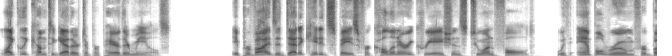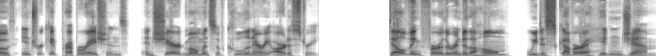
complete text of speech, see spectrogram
likely come together to prepare their meals. It provides a dedicated space for culinary creations to unfold, with ample room for both intricate preparations and shared moments of culinary artistry. Delving further into the home, we discover a hidden gem,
